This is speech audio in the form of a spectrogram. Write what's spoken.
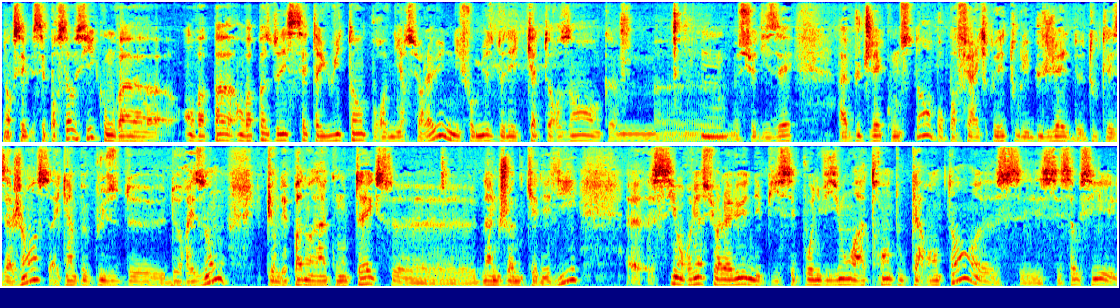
Donc c'est pour ça aussi qu'on va on va pas on va pas se donner 7 à 8 ans pour revenir sur la Lune. Il faut mieux se donner 14 ans, comme euh, mm. Monsieur disait, à budget constant pour pas faire exploser tous les budgets de toutes les agences, avec un peu plus de, de raison. Et puis on n'est pas dans un contexte euh, d'un John Kennedy. Euh, si on revient sur la Lune et puis c'est pour une vision à 30 ou 40 ans, euh, c'est ça aussi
